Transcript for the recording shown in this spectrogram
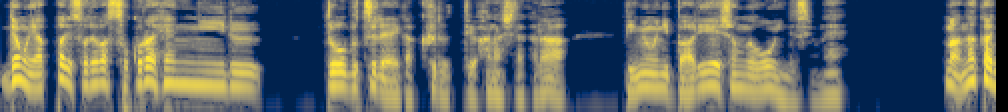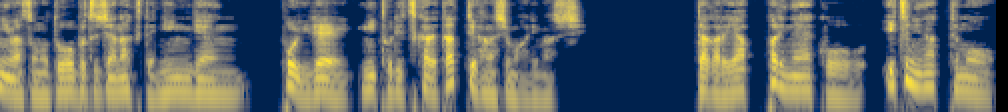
でもやっぱりそれはそこら辺にいる動物霊が来るっていう話だから、微妙にバリエーションが多いんですよね。まあ中にはその動物じゃなくて人間ぽい霊に取り憑かれたっていう話もありますし。だからやっぱりね、こう、いつになっても、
